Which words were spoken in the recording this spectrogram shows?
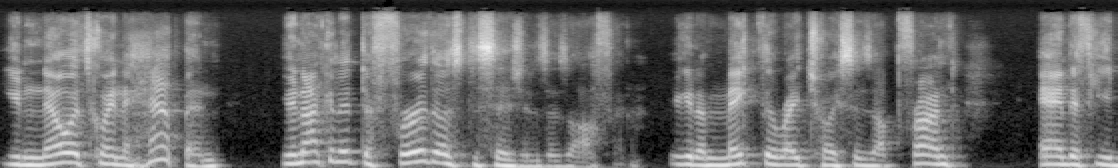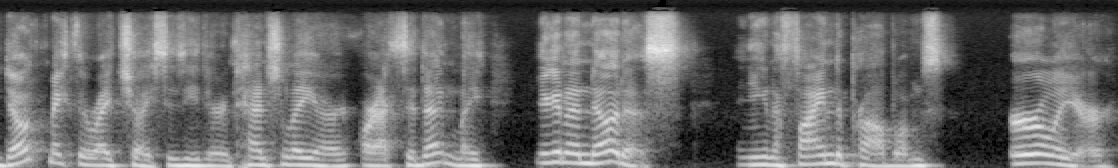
you know it's going to happen. You're not going to defer those decisions as often. You're going to make the right choices up front and if you don't make the right choices, either intentionally or, or accidentally, you're going to notice and you're going to find the problems earlier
